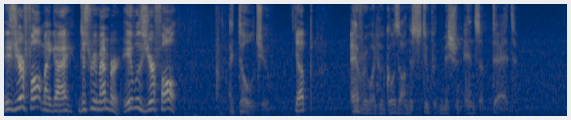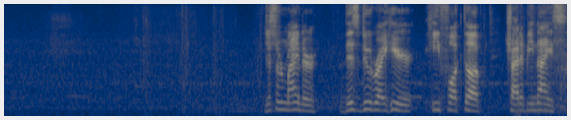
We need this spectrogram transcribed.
It's your fault, my guy. Just remember, it was your fault. I told you. Yup. Everyone who goes on this stupid mission ends up dead. Just a reminder, this dude right here, he fucked up. Try to be nice.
